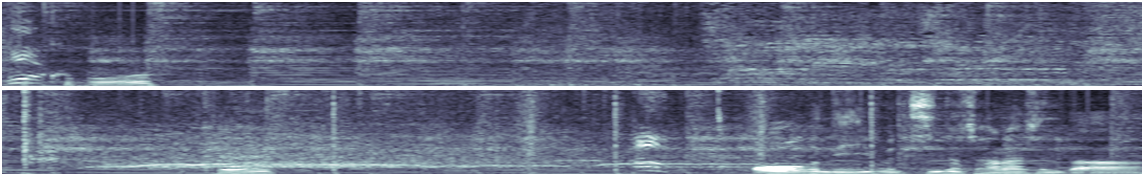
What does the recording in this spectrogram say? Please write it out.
포크볼. 오케이. 어, 근데 이분 진짜 잘하신다.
